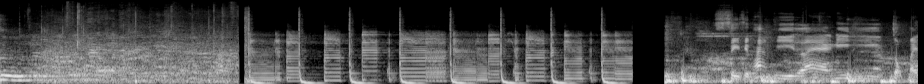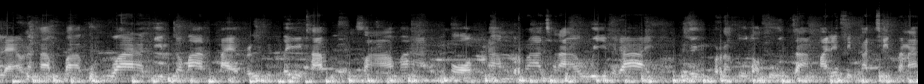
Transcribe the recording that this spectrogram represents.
ศูนย์45นาทีแรกนี่จบไปแล้วนะครับ ปรากฏว่าทีมเจ้าบ้านแต่บริสตี้ครับ สามารถออกนำราชนาวีไปได้ 1 ประตูต่อศูนย์จากหมายเลขสิบอัดชิปนะ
